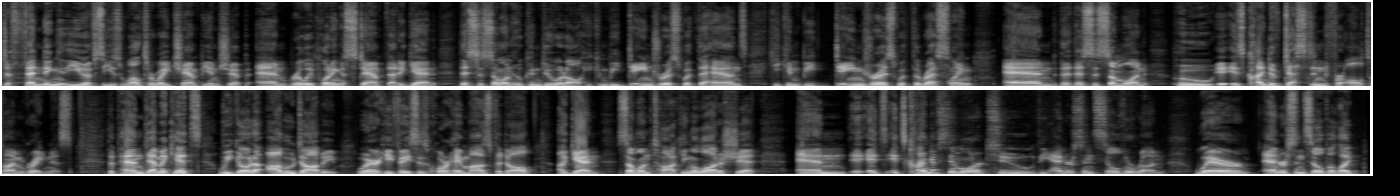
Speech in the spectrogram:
defending the UFC's welterweight championship and really putting a stamp that again, this is someone who can do it all. He can be dangerous with the hands, he can be dangerous with the wrestling, and that this is someone who is kind of destined for all-time greatness. The pandemic hits, we go to Abu Dhabi where he faces Jorge Masvidal, again, someone talking a lot of shit. And it's it's kind of similar to the Anderson Silva run, where Anderson Silva like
